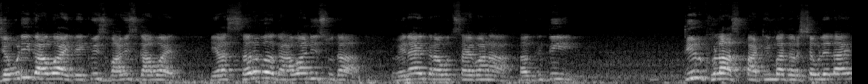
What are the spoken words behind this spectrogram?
जेवढी गावं आहेत एकवीस बावीस गावं आहेत या सर्व गावांनीसुद्धा विनायक राऊत साहेबांना अगदी दिलखुलास पाठिंबा दर्शवलेला आहे.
